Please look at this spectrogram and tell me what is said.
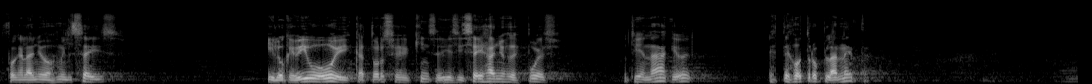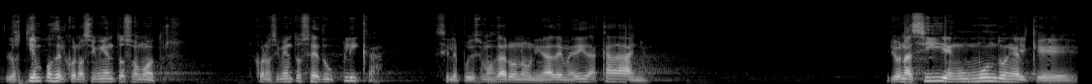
fue en el año 2006 y lo que vivo hoy, 14, 15, 16 años después, no tiene nada que ver. Este es otro planeta. Los tiempos del conocimiento son otros. El conocimiento se duplica si le pudiésemos dar una unidad de medida cada año. Yo nací en un mundo en el que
